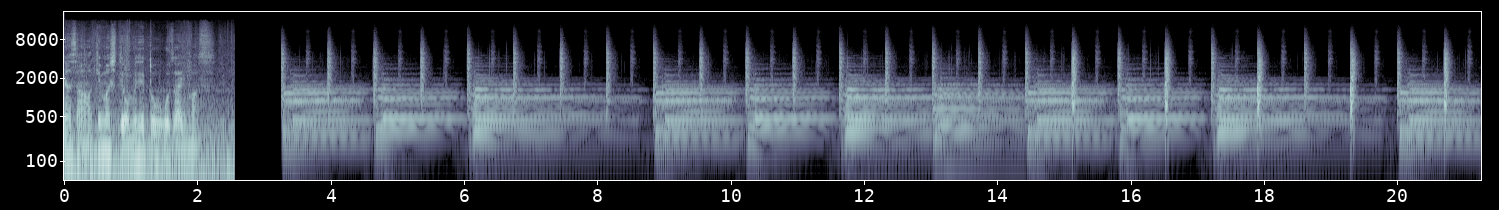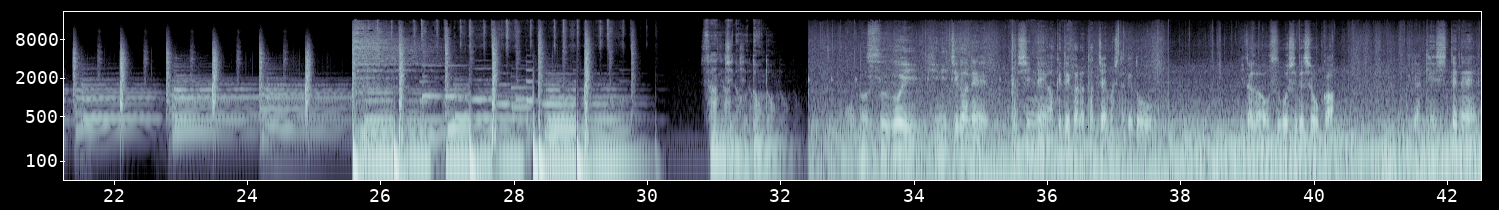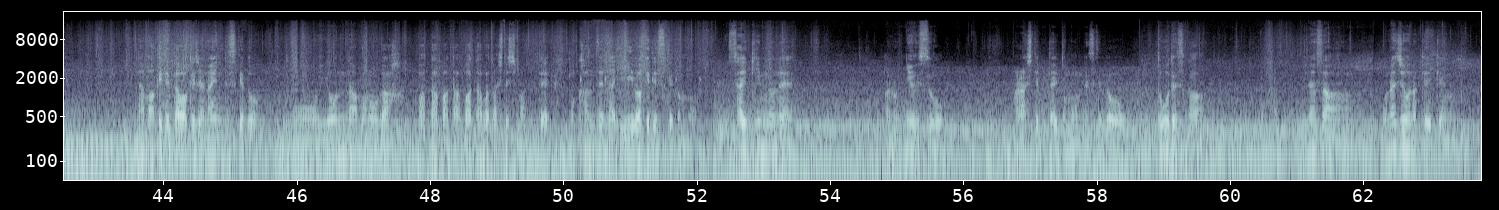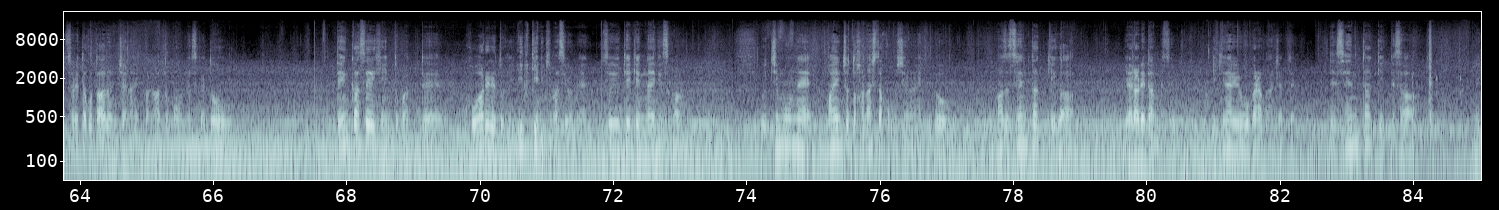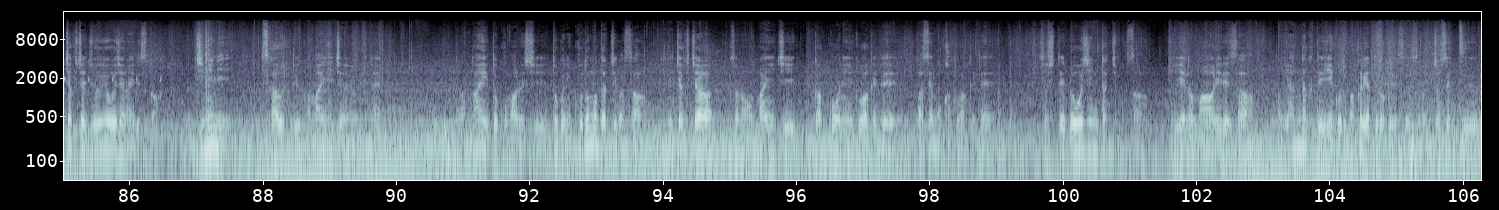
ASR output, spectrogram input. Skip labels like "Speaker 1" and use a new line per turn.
皆さん明けましておめでとうございます。がね新年明けてから経っちゃいましたけどいかがお過ごしでしょうか？いや決してね怠けてたわけじゃないんですけどもういろんなものがバタバタバタバタしてしまってもう完全な言い訳ですけども最近のねあのニュースを話してみたいと思うんですけどどうですか？皆さん同じような経験されたことあるんじゃないかなと思うんですけど電化製品とかって壊れる時一気に来ますよね。そういう経験ないですか？うちもね前にちょっと話したかもしれないけどまず洗濯機がやられたんですよ。いきなり動かなくなっちゃって。で洗濯機ってさめちゃくちゃ重要じゃないですか。地味に使うっていうか毎日のようにね。ないと困るし特に子供たちがさめちゃくちゃその毎日学校に行くわけで汗もかくわけでそして老人たちもさ家の周りでさやんなくていいことばっかりやってるわけですよ。その除雪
